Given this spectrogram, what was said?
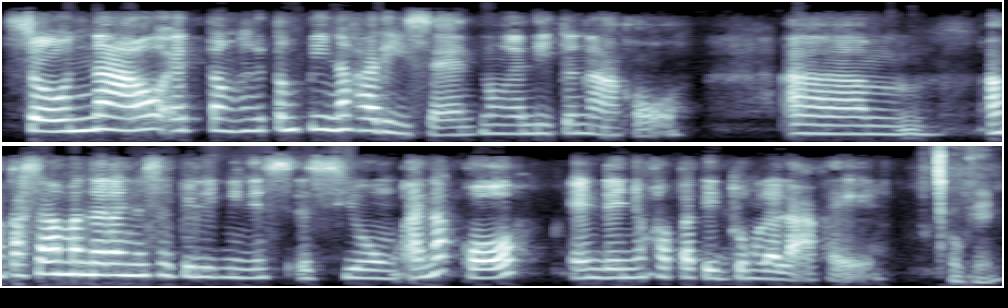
So now, itong, itong pinaka-recent, nung nandito na ako, um, ang kasama na lang niya sa Pilipinas is yung anak ko and then yung kapatid kong lalaki. okay.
